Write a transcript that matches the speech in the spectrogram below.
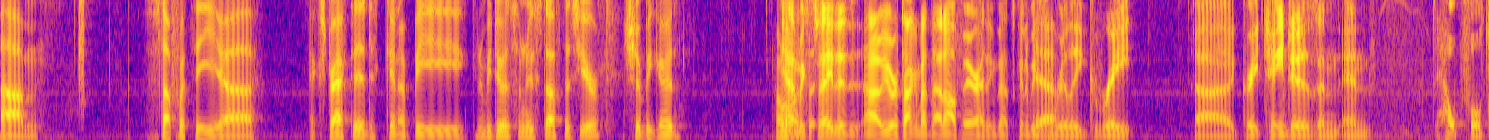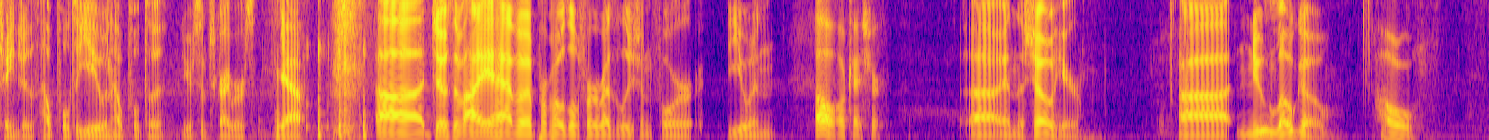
Um, stuff with the uh, extracted gonna be gonna be doing some new stuff this year. Should be good. Yeah, I'm say- excited. Uh, you were talking about that off air. I think that's going to be Yeah. some really great, uh, great changes and and helpful changes, helpful to you and helpful to your subscribers. Yeah. Uh, Joseph, I have a proposal for a resolution for you and oh, okay, sure. uh, and the show here. Uh, new logo. Oh,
